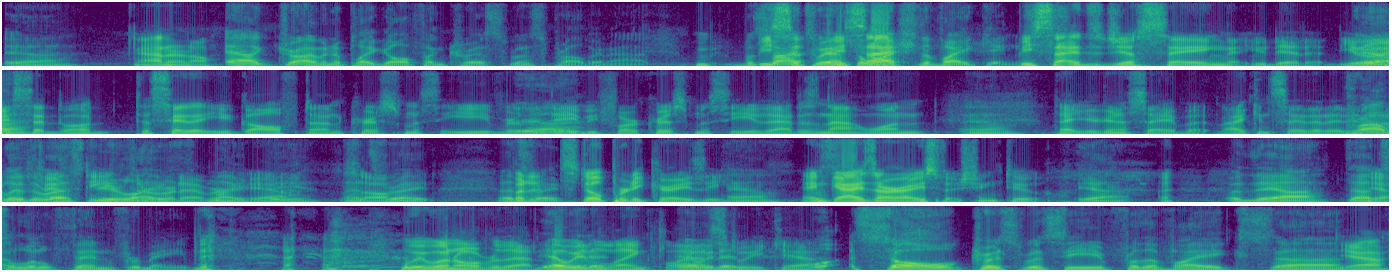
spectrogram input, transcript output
Yeah. I don't know. Yeah, like driving to play golf on Christmas, probably not. Besi- Besides, we have to watch the Vikings. Besides just saying that you did it, you know, I said, well, to say that you golfed on Christmas Eve or the day before Christmas Eve, that is not one Yeah. that you're going to say. But I can say that I did Probably the, the rest of your life or whatever. yeah. be. That's So- right. That's but right. it's still pretty crazy. Yeah. And guys are ice fishing too. yeah, yeah. That's Yeah. a little thin for me. We went over that Yeah, we in did. length Yeah, we last week. Yeah. Well, so Christmas Eve for the Vikes. Uh, Yeah.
